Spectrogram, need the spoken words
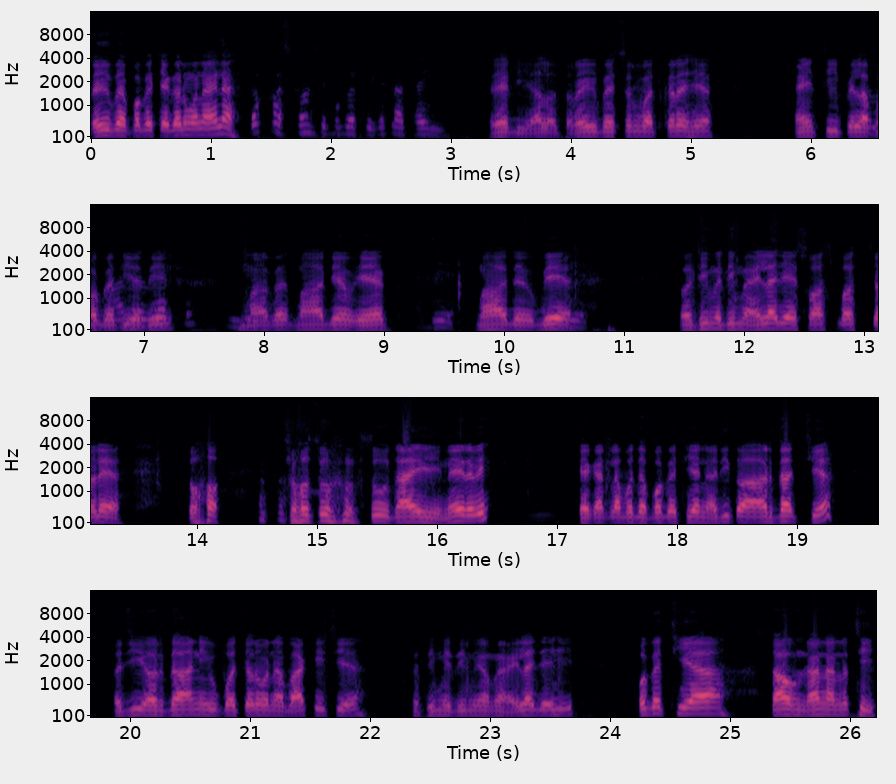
રવિભાઈ પગથિયા ગણવાના હે ને? ચોક્કસ ગણશે પગથિયા કેટલા થાય ને રેડી હાલો તો રવિભાઈ શરૂઆત કરે છે. અહીંથી પેલા પગથિયેથી મહાગ- મહાદેવ એક મહાદેવ બે. ધીમે ધીમે હેલા જાય શ્વાસ બસ ચડે. તો જો શું શું થાય નહીં રવિ? કે આટલા બધા પગથિયા ને હજી તો આ અડધા જ છે. હજી અડધા આની ઉપર ચડવાના બાકી છે. તો ધીમે ધીમે અમે હેલા જઈએ. પગથિયા સાવ નાના નથી.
